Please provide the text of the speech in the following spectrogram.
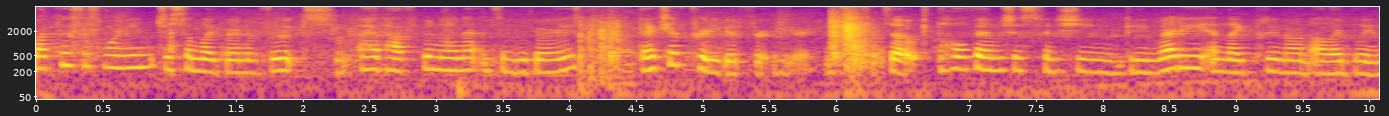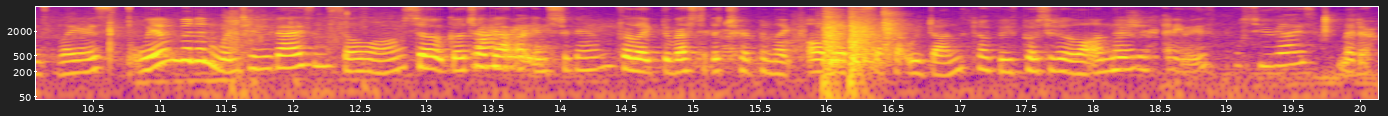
Breakfast this morning, just some like random fruits. I have half a banana and some blueberries. They actually have pretty good fruit here. So the whole family's just finishing getting ready and like putting on all our billions of layers. We haven't been in winter, you guys, in so long. So go check out our Instagram for like the rest of the trip and like all the other stuff that we've done. So we've posted a lot on there. Anyways, we'll see you guys later.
